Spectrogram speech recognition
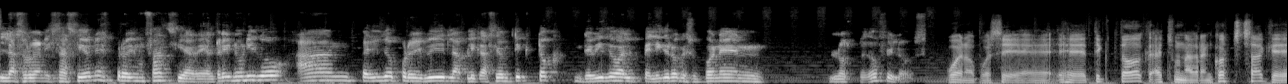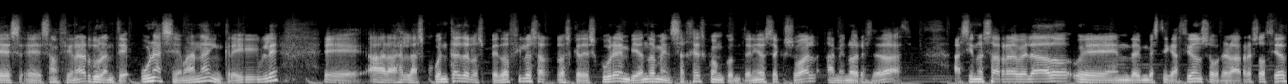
Las organizaciones pro infancia del Reino Unido han pedido prohibir la aplicación TikTok debido al peligro que suponen los pedófilos. Bueno, pues sí, eh, eh, TikTok ha hecho una gran cosa que es eh, sancionar durante una semana, increíble, eh, a la, las cuentas de los pedófilos a los que descubre enviando mensajes con contenido sexual a menores de edad. Así nos ha revelado en la investigación sobre la red social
